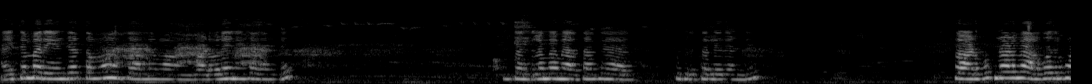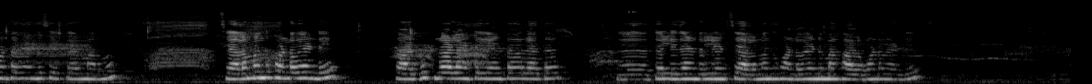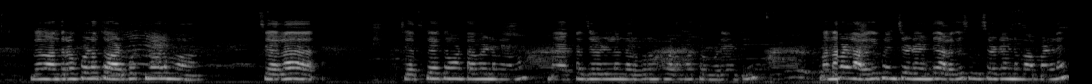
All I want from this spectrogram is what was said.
అయితే మరి ఏం చేస్తామో ఇంకా మేము గొడవలైనవి కదండి. ఇంకా అందులో మేము వెళ్తాక కుదురుతలేదండి. తాడుపుట్టినాడు మేము ఎలా వదులుకుంటామండి సిస్టర్ మనము? చాలామందికి ఉండవండి. తాడుపుట్టినాళ్ళు అంటే ఏంటో లేదా తల్లిదండ్రులు చాలామంది చాలామందికి ఉండవండి మాకు అలాగొండవండి మేమందరం కూడా తోడబుట్టినాడము చాలా చెత్తకైతే ఉంటామండి మేము. మా యొక్క జోళ్ళు నలుగురం కూడా మా తమ్ముడేంటి? మన మమ్మల్ని అలాగే పెంచాడండి అలాగే చూశాడండి మమ్మల్ని.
